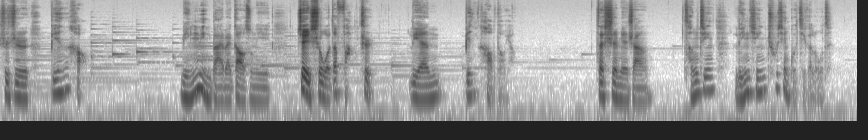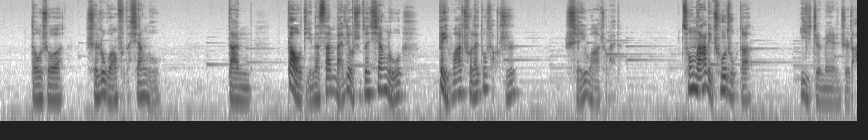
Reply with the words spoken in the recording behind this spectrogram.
是指编号，明明白白告诉你，这是我的仿制，连编号都有。在市面上，曾经零星出现过几个炉子，都说是陆王府的香炉，但到底那三百六十尊香炉被挖出来多少只，谁挖出来的，从哪里出土的，一直没人知道，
